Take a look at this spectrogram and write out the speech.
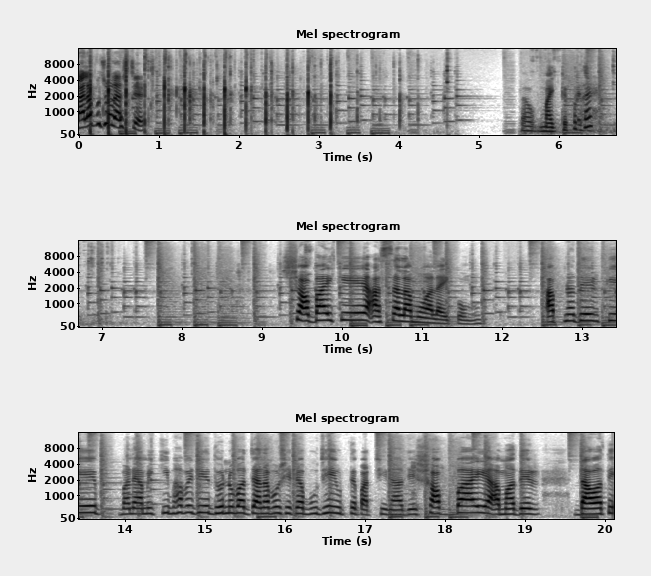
লালাপু চলে আসছে। তাও মাইকটা কোথায়? সবাইকে আসসালামু আলাইকুম। আপনাদেরকে মানে আমি কীভাবে যে ধন্যবাদ জানাব সেটা বুঝেই উঠতে পারছি না যে সবাই আমাদের দাওয়াতে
